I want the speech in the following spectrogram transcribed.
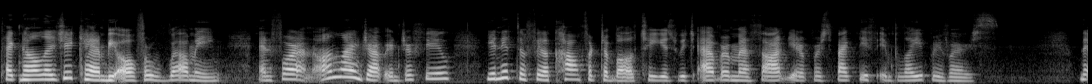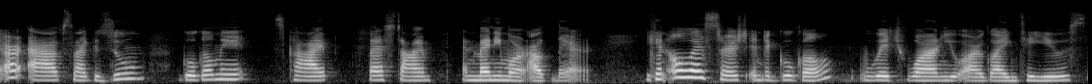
technology can be overwhelming, and for an online job interview, you need to feel comfortable to use whichever method your prospective employee prefers. There are apps like Zoom, Google Meet, Skype, FaceTime, and many more out there. You can always search into Google which one you are going to use,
